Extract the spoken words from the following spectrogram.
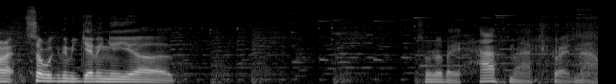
All right, so we're going to be getting a uh, sort of a half match right now.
